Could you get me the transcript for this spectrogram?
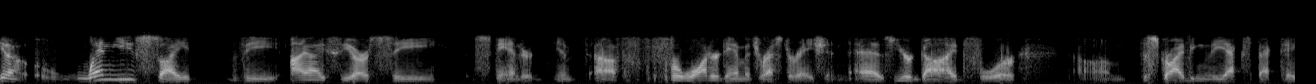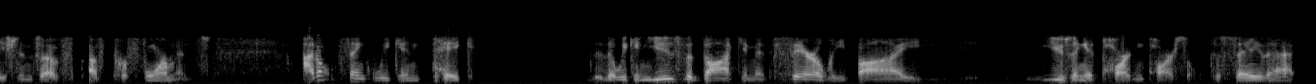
You know, when you cite the IICRC standard uh, for water damage restoration as your guide for um, describing the expectations of, of performance. I don't think we can take that we can use the document fairly by using it part and parcel to say that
